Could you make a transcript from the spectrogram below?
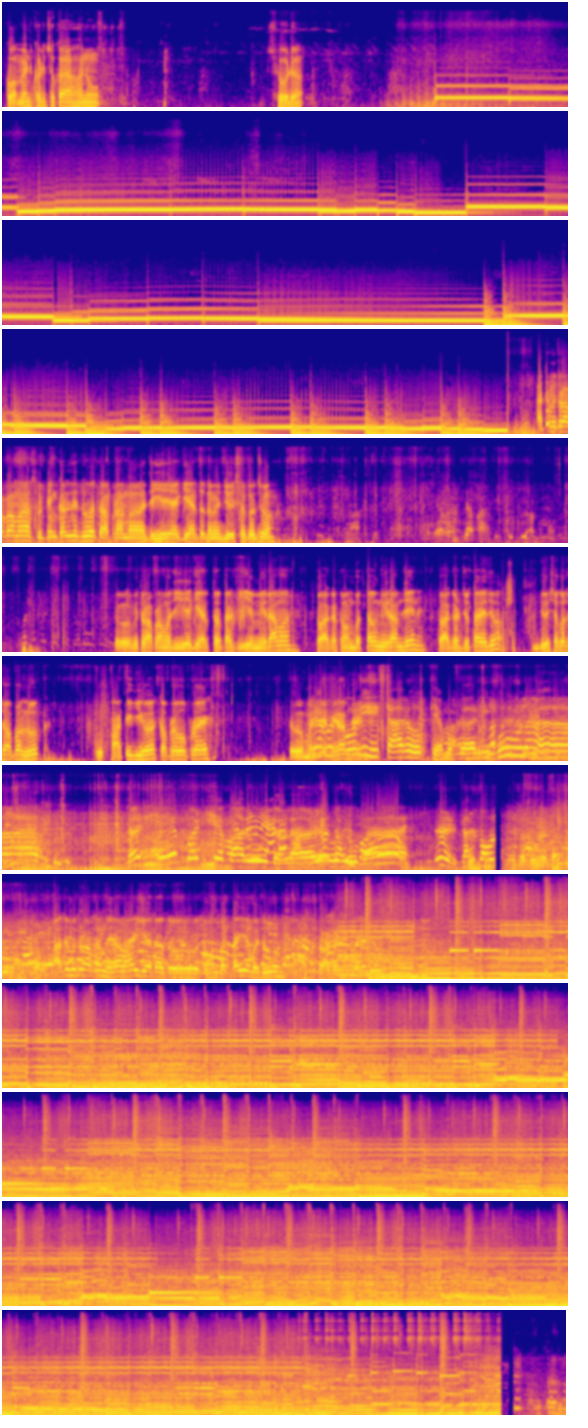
કોમેન્ટ કરજો કે આનું છોડ. હા તો મિત્રો આપણે આમાં શૂટિંગ કરી લીધું હતું આપણે આમાં જઈએ ઘેર તો તમે જોઈ શકો છો. તો મિત્રો આપણે આમાં જઈએ ઘેર તો તાર જઈએ મેરામાં. તો આગળ તમને બતાવું મેરામ જઈને. તો આગળ જોતા રહેજો. જોઈ શકો છો આપણો લુક ફાટી ગઈ હોય કપડા વપરાય તો મને મેરામ તારો કેમ કરી ઘડીએ પડીએ મારું ગલાડું ભાઈ હા તો મિત્રો આપણે મેરામ આવી ગયા હતા તો તમને બતાવીએ બધું. તો આગળ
